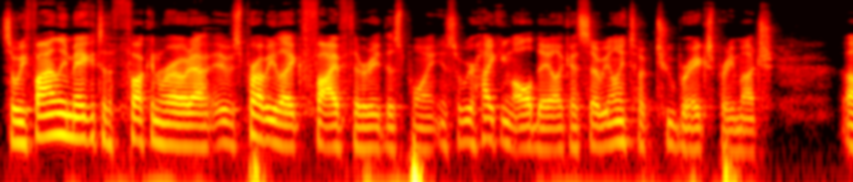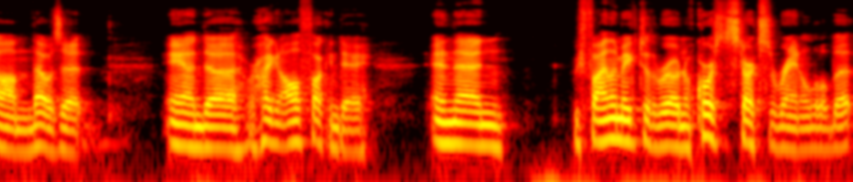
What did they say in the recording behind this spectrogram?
So we finally make it to the fucking road. Uh, It was probably like 5:30 at this point. So we were hiking all day. Like I said, we only took two breaks, pretty much. Um, that was it. And uh, we're hiking all fucking day, and then we finally make it to the road. And of course, it starts to rain a little bit.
